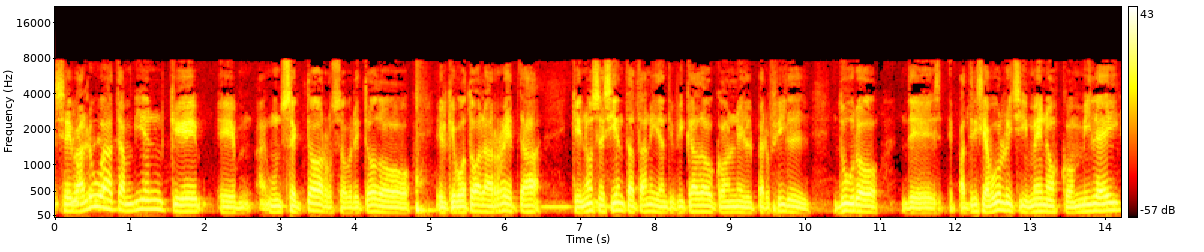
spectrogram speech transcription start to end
se, evalúa también que eh, un sector, sobre todo el que votó a la reta, que no se sienta tan identificado con el perfil duro de Patricia Bullrich y menos con Milley,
